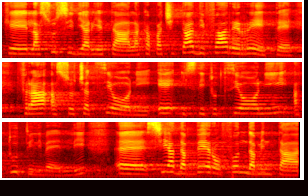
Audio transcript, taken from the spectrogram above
che la sussidiarietà, la capacità di fare rete fra associazioni e istituzioni a tutti i livelli eh, sia davvero fondamentale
